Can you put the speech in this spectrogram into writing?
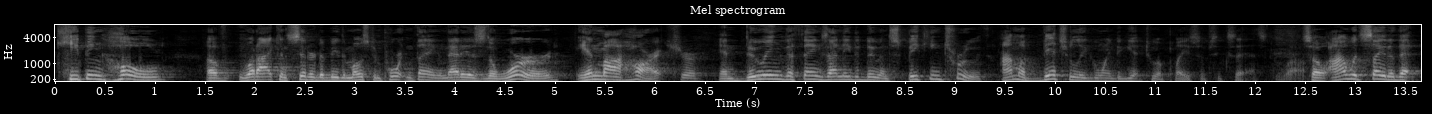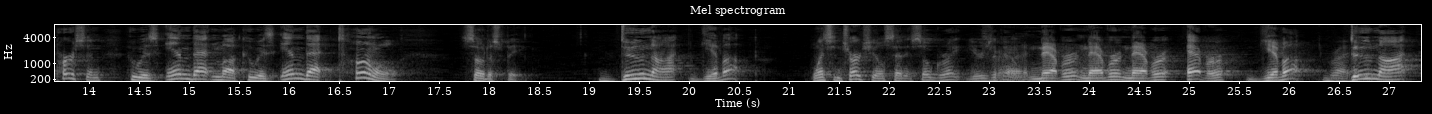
keeping hold of what I consider to be the most important thing, and that is the Word in my heart, Sure. and doing the things I need to do and speaking truth, I'm eventually going to get to a place of success. So I would say to that person who is in that muck, who is in that tunnel, so to speak, do not give up. Winston Churchill said it so great years ago. Never, never, never, ever give up. Right. Do not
